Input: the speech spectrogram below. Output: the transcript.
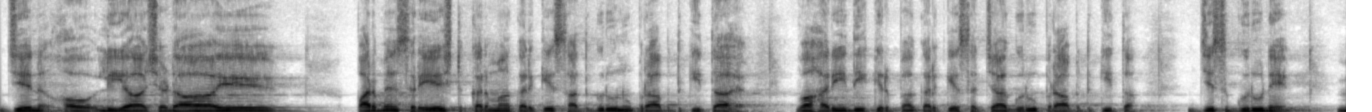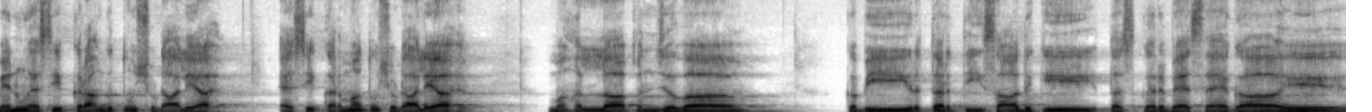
ਜਿਨ ਹਉ ਲਿਆ ਛਡਾਏ। ਪਰ ਮੈਂ ਸ੍ਰੇਸ਼ਟ ਕਰਮਾਂ ਕਰਕੇ ਸਤਿਗੁਰੂ ਨੂੰ ਪ੍ਰਾਪਤ ਕੀਤਾ ਹੈ। ਵਾ ਹਰੀ ਦੀ ਕਿਰਪਾ ਕਰਕੇ ਸੱਚਾ ਗੁਰੂ ਪ੍ਰਾਪਤ ਕੀਤਾ, ਜਿਸ ਗੁਰੂ ਨੇ ਮੈਨੂੰ ਐਸੇ ਕਰੰਗ ਤੋਂ ਛੁਡਾ ਲਿਆ ਹੈ, ਐਸੇ ਕਰਮਾਂ ਤੋਂ ਛੁਡਾ ਲਿਆ ਹੈ। ਮਹੱਲਾ ਪੰਜਵਾ, ਕਬੀਰ ਧਰਤੀ ਸਾਧ ਕੀ, ਤਸਕਰ ਬੈਸਹਿ ਗਾਹੇ।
